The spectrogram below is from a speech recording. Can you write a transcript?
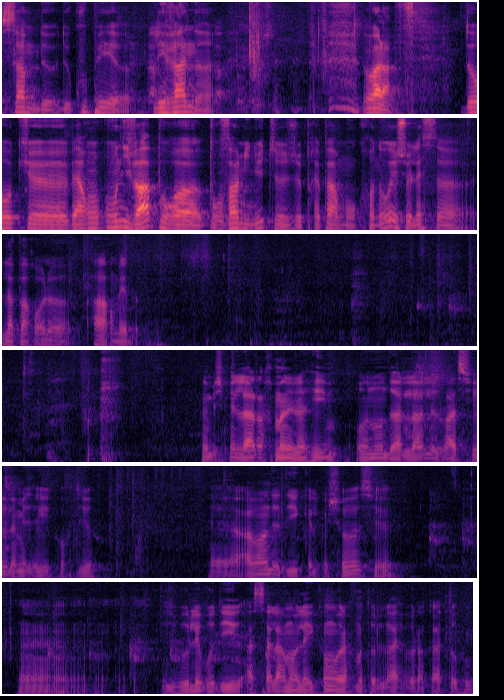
Sam de, couper les vannes. voilà. Donc ben on, y va pour, pour 20 minutes. Je prépare mon chrono et je laisse la parole à Ahmed. Bismillah ar-Rahman rahim au nom d'Allah, le gracieux, le miséricordieux. Euh, avant de dire quelque chose, euh, je voulais vous dire Assalamu alaikum wa rahmatullahi wa barakatuhu.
